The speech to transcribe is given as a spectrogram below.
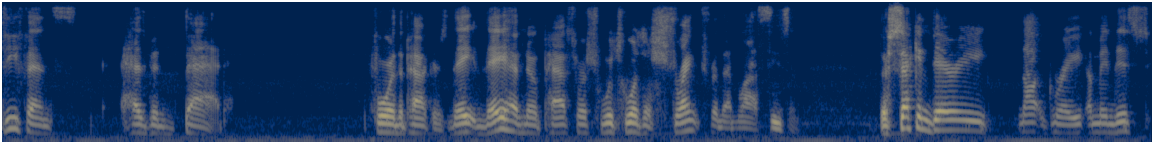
defense has been bad for the Packers. They they have no pass rush, which was a strength for them last season. Their secondary not great. I mean, this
